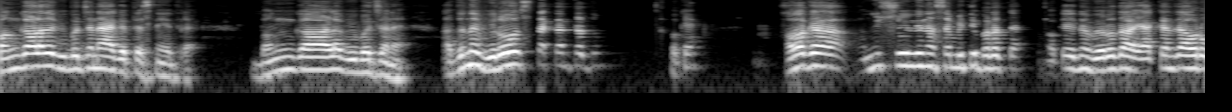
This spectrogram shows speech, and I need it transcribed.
ಬಂಗಾಳದ ವಿಭಜನೆ ಆಗುತ್ತೆ ಸ್ನೇಹಿತರೆ. ಬಂಗಾಳ ವಿಭಜನೆ. ಅದನ್ನ ವಿರೋಧಿಸ್ತಕ್ಕಂಥದ್ದು ಓಕೆ ಅವಾಗ ಅನುಶೂಲಿನ ಸಮಿತಿ ಬರುತ್ತೆ ಓಕೆ ಇದನ್ನ ವಿರೋಧ, ಯಾಕಂದ್ರೆ ಅವರು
